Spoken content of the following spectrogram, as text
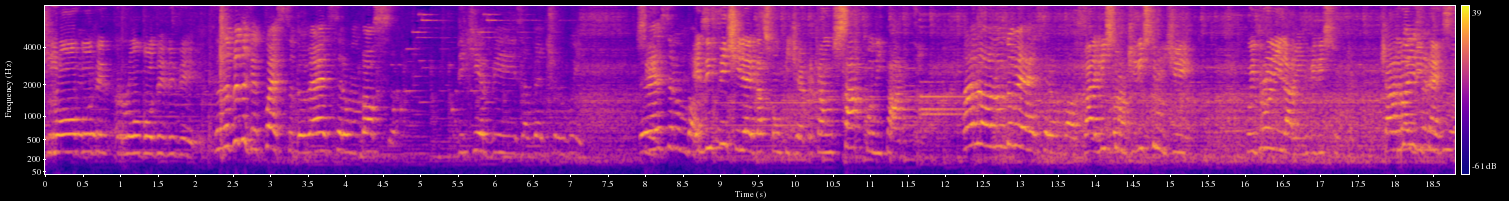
Robo de, robo de, de, de. Lo sapete che questo doveva essere un boss di Kirby's Adventure Wii? Deve Sì. essere un boss. È difficile da sconfiggere perché ha un sacco di parti. Ah no, non doveva essere un boss. Vai, distruggi, distruggi. Quei droni là li devi distruggere. C'ha il Ma mal di testa.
